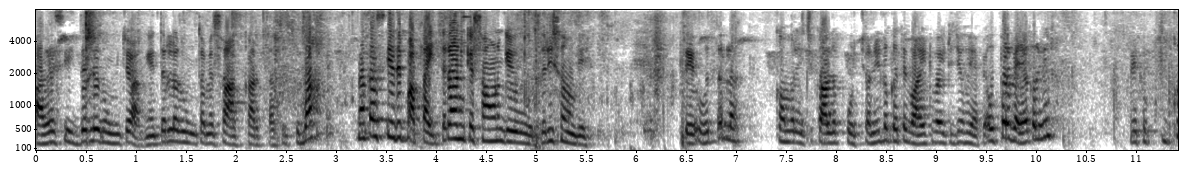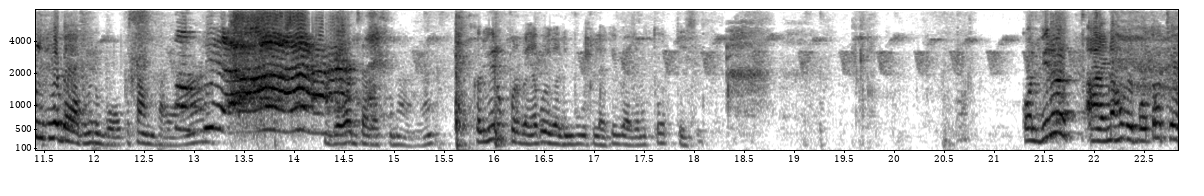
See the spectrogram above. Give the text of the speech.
ਆਵੇ ਸੀ ਇਧਰਲੇ ਰੂਮ ਚ ਆ ਗਏ ਇਧਰਲਾ ਰੂਮ ਤਾਂ ਮੈਂ ਸਾਫ਼ ਕਰਤਾ ਸੀ ਸੁਬਾ। ਮੈਂ ਕਿਹਾ ਸੀ ਇਹਦੇ ਪਾਪਾ ਇੱਧਰ ਆਣ ਕੇ ਸੌਣਗੇ ਉਹ ਉਧਰ ਹੀ ਸੌਂਗੇ ਤੇ ਉਧਰਲਾ ਕਮਰੇ ਚ ਕੱਲ ਪੋਚਾ ਨਹੀਂ ਲੱਗਾ ਤੇ ਵਾਈਟ ਵਾਈਟ ਜਿਹਾ ਹੋਇਆ ਪਿਆ। ਉੱਪਰ ਬਹਿ ਜਾ ਕੁਲਵੀਰ। ਵੇਖੋ ਕੁਲਵੀਰ ਦਾ ਬੈਗ ਮੈਨੂੰ ਬਹੁਤ ਪਸੰਦ ਆਇਆ। ਬਹੁਤ ਜ਼ਿਆਦਾ ਸੋਹਣਾ ਆਇਆ। ਕੁਲਵੀਰ ਉੱਪਰ ਬਹਿ ਕੋਈ ਗੱਲ ਨਹੀਂ ਬੂਟ ਲੈ ਕੇ ਬਹਿ ਜਾ ਮੈਂ ਧੋਤੇ ਸੀ। ਕੁਲਵੀਰ ਆਏ ਨਾ ਹੋਵੇ ਪੁੱਤ ਉੱਥੇ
